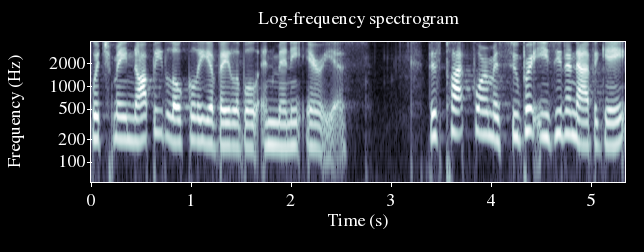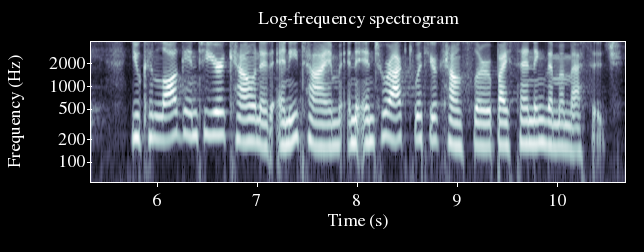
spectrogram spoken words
which may not be locally available in many areas. This platform is super easy to navigate. You can log into your account at any time and interact with your counselor by sending them a message.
